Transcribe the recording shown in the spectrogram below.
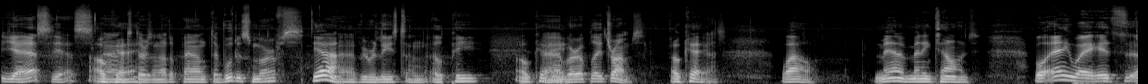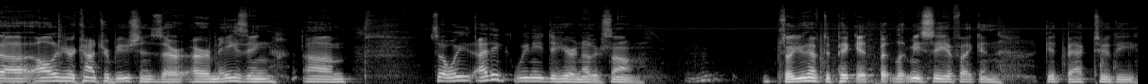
Yes, yes. Okay. And there's another band, the Voodoo Smurfs. Yeah. Uh, we released an LP Okay. uh, where I play drums. okay. Yes. Wow, man of many talents. Well, anyway, it's uh, all of your contributions are, are amazing. Um, so we, I think we need to hear another song. So you have to pick it, but let me see if I can get back to the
